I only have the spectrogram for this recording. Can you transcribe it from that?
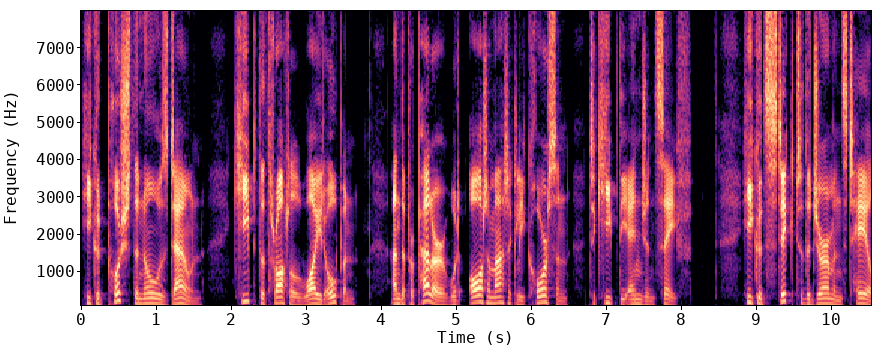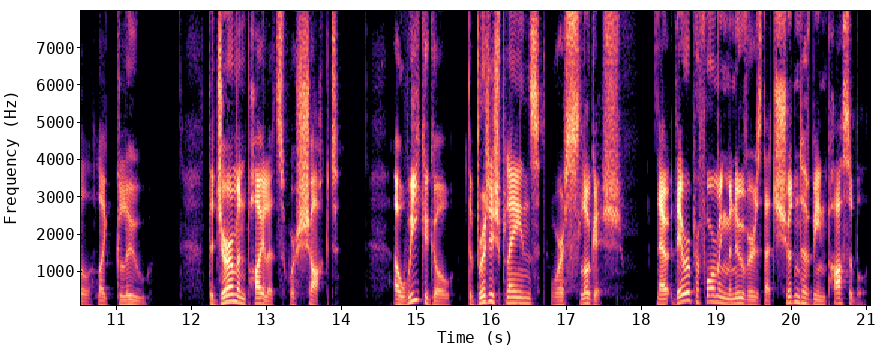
He could push the nose down, keep the throttle wide open, and the propeller would automatically coarsen to keep the engine safe. He could stick to the German's tail like glue. The German pilots were shocked. A week ago, the British planes were sluggish. Now, they were performing maneuvers that shouldn't have been possible.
